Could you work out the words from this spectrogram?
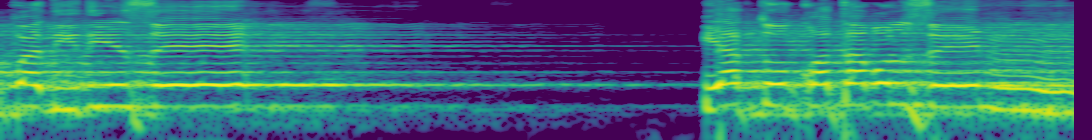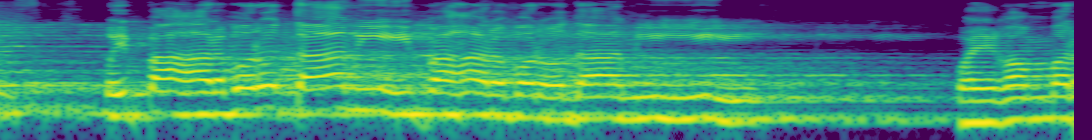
উপাধি দিয়েছে এত কথা বলছেন, ওই পাহাড় বড় দামি, পাহাড় বড় দামি। পয়গম্বর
